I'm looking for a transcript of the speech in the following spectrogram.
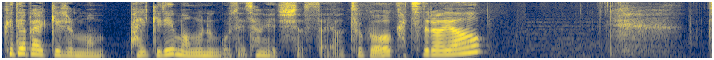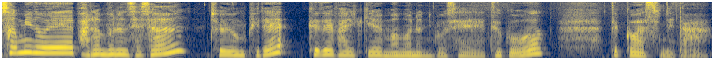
그대 발길을 멈, 발길이 머무는 곳에 정해 주셨어요. 두 곡 같이 들어요. 성민호의 바람 부는 세상, 조용필의 그대 발길 머무는 곳에 두곡 듣고 왔습니다.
